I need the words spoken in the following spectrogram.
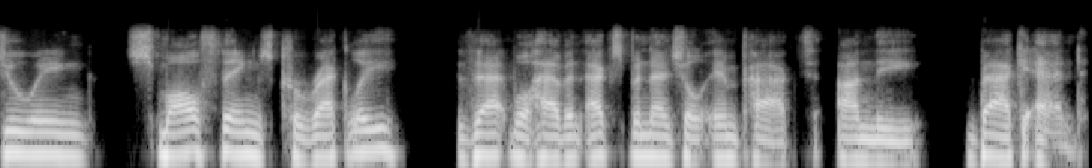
doing small things correctly that will have an exponential impact on the back end.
